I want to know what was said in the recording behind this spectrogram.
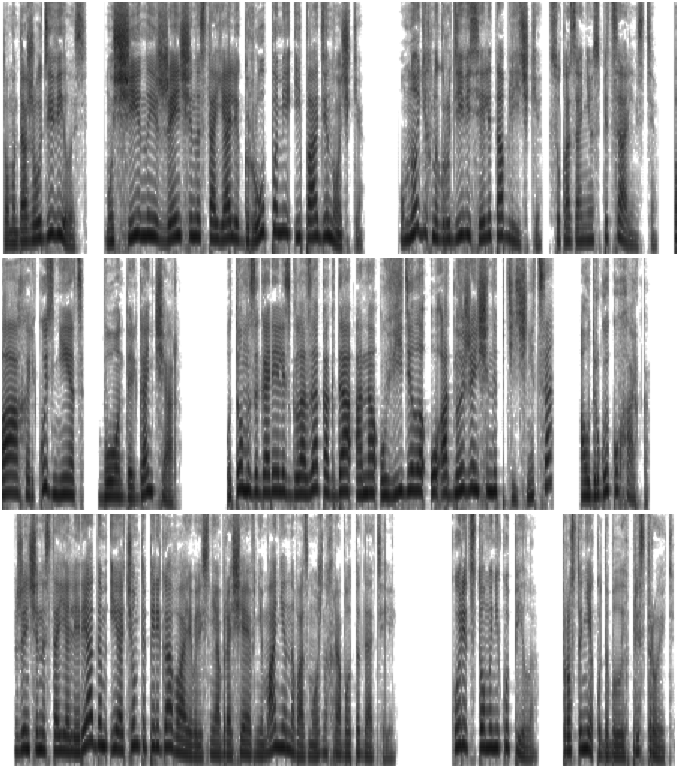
Тома даже удивилась. Мужчины и женщины стояли группами и поодиночке. У многих на груди висели таблички с указанием специальности. Пахарь, кузнец, бондарь, гончар. У Томы загорелись глаза, когда она увидела у одной женщины птичница, а у другой кухарка. Женщины стояли рядом и о чем-то переговаривались, не обращая внимания на возможных работодателей. Куриц Тома не купила, просто некуда было их пристроить.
